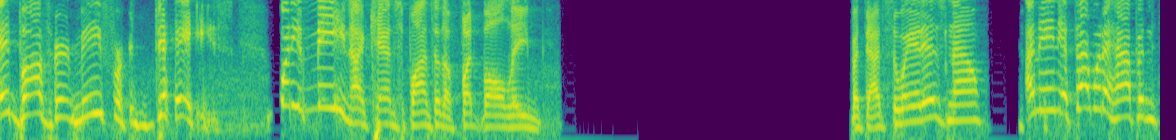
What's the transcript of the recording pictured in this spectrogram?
it bothered me for days. What do you mean I can't sponsor the football league? But that's the way it is now. I mean, if that would have happened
